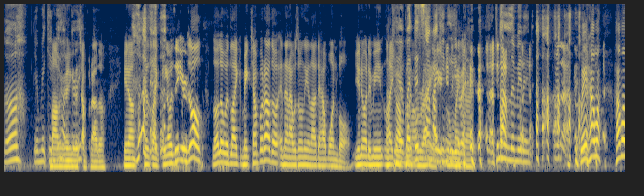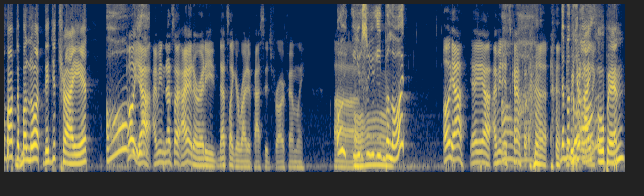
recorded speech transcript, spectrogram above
Ugh, you're making "Mom, me hungry. get champurrado." You know, because like when I was eight years old, Lola would like make champurrado, and then I was only allowed to have one bowl. You know what I mean? Like, Yeah, but this time I can Oh eat my it. That's enough. Unlimited. Wait, how how about the balut? Did you try it? oh, Oh yeah, I mean that's I had already. That's like a rite of passage for our family. Oh, Uh, you, so you eat balot? oh yeah, yeah, yeah. yeah. I mean, it's Oh, kind of The With your eyes open?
